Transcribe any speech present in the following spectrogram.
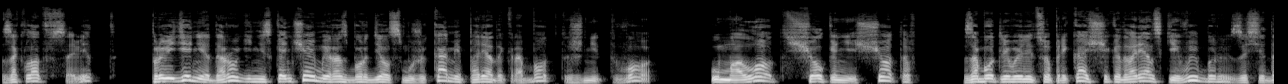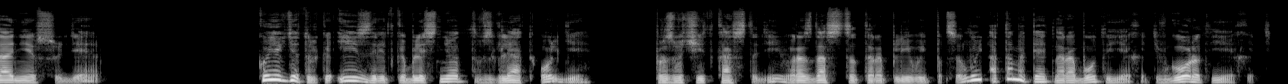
заклад в совет — Проведение дороги, нескончаемый разбор дел с мужиками, порядок работ, жнитво, умолот, щелканье счетов, заботливое лицо приказчика, дворянские выборы, заседания в суде. Кое-где только изредка блеснет взгляд Ольги, прозвучит каста раздастся торопливый поцелуй, а там опять на работу ехать, в город ехать.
